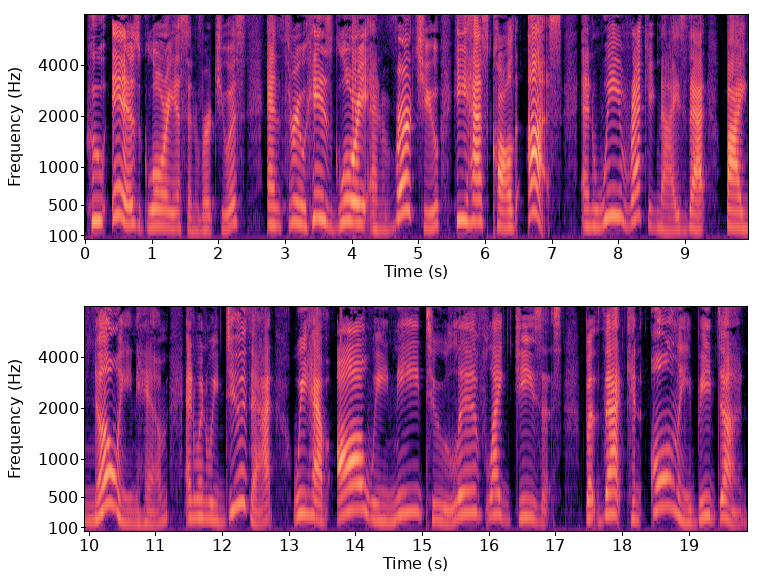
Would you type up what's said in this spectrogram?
who is glorious and virtuous, and through his glory and virtue, he has called us. And we recognize that by knowing him. And when we do that, we have all we need to live like Jesus. But that can only be done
